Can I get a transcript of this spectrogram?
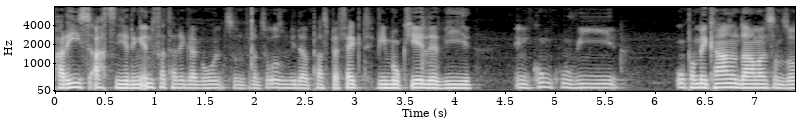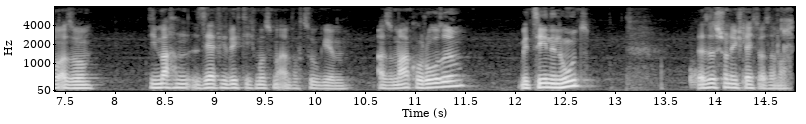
Paris 18-jährigen Innenverteidiger geholt, so einen Franzosen wieder, passt perfekt, wie Mokiele, wie Nkunku, wie Upamecano damals und so. Also die machen sehr viel richtig, muss man einfach zugeben. Also Marco Rose mit 10 in den Hut, das ist schon nicht schlecht, was er macht.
